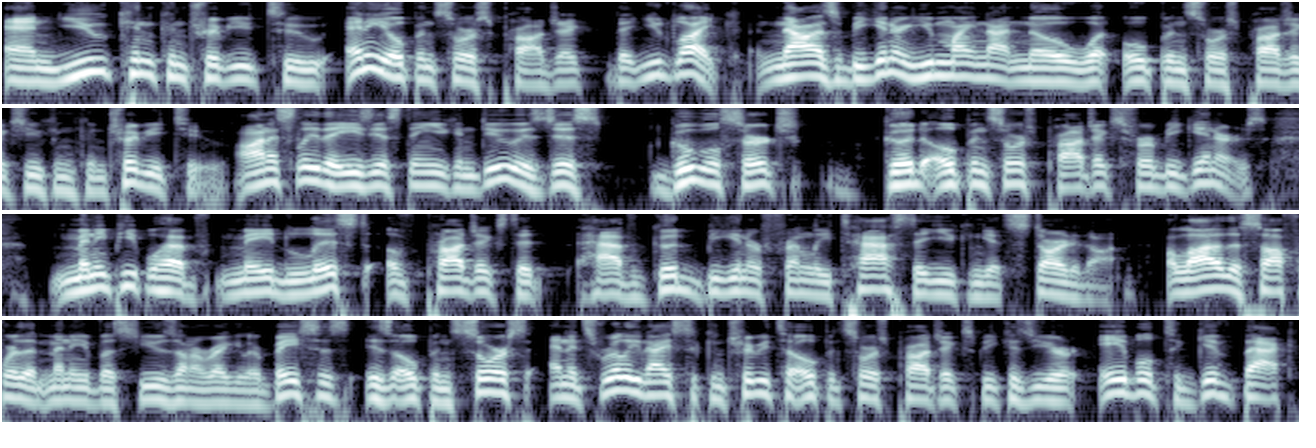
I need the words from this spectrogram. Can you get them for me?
And you can contribute to any open source project that you'd like. Now, as a beginner, you might not know what open source projects you can contribute to. Honestly, the easiest thing you can do is just Google search good open source projects for beginners. Many people have made lists of projects that have good beginner friendly tasks that you can get started on. A lot of the software that many of us use on a regular basis is open source, and it's really nice to contribute to open source projects because you're able to give back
